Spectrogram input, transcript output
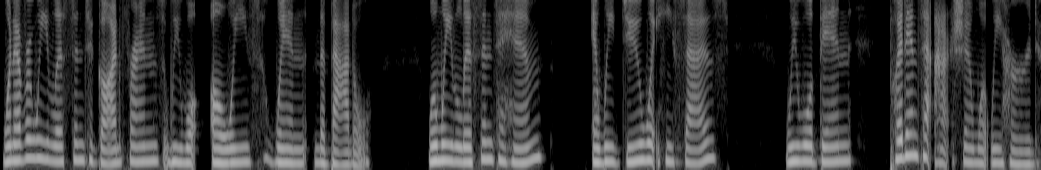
Whenever we listen to God, friends, we will always win the battle. When we listen to Him and we do what He says, we will then put into action what we heard.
